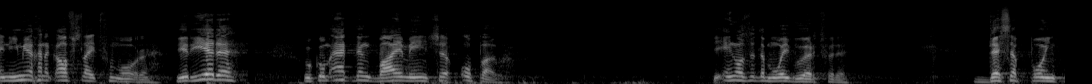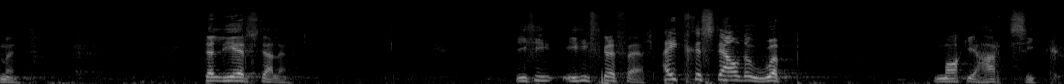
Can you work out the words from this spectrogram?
En hiermee gaan ek afsluit vir môre. Die rede hoekom ek dink baie mense ophou. Die Engels het 'n mooi woord vir dit. Disappointment. Teleurstelling. Hier is hier is skrifvers. Uitgestelde hoop maak jy hart siek.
